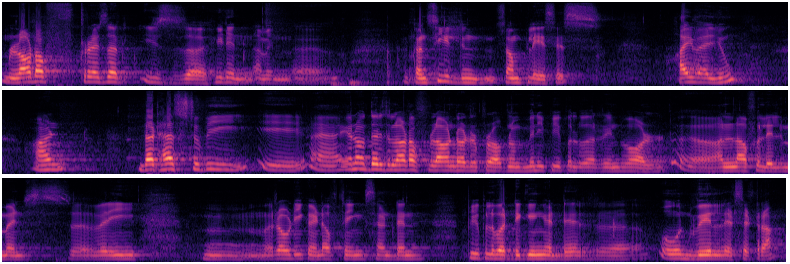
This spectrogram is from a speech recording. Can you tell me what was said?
lot of treasure is uh, hidden, I mean, uh, concealed in some places, high value, and that has to be, uh, you know, there is a lot of law and order problem. Many people were involved, unlawful elements, very um, rowdy kind of things, and then people were digging at their own will, etc.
